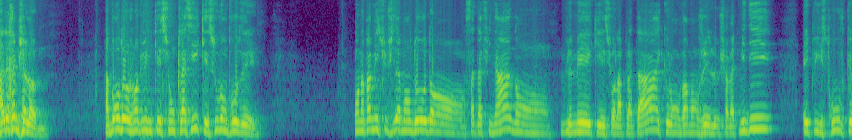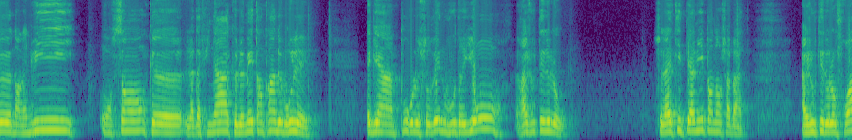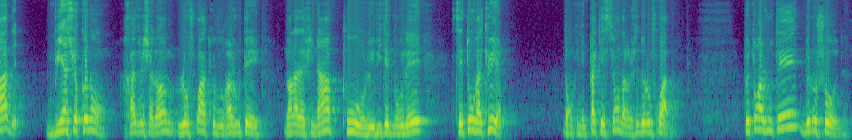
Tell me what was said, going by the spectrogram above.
Alechem Shalom. Abordons aujourd'hui une question classique et souvent posée. On n'a pas mis suffisamment d'eau dans sa dafina, dans le mets qui est sur la plata, et que l'on va manger le Shabbat midi. Et puis il se trouve que dans la nuit, on sent que la dafina, que le mets est en train de brûler. Eh bien, pour le sauver, nous voudrions rajouter de l'eau. Cela est-il permis pendant Shabbat? Ajouter de l'eau froide? Bien sûr que non. Chaz Shalom, l'eau froide que vous rajoutez dans la dafina pour lui éviter de brûler, cette eau va cuire. Donc il n'est pas question d'ajouter de l'eau froide. Peut-on ajouter de l'eau chaude?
